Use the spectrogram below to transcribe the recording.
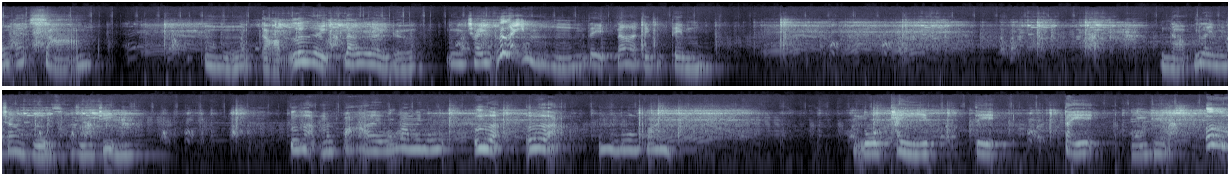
งสามอือหือดาบเลื่อยเลื่อยเด้อมึงใช้เลื่อยอื้อหือเด็กหน้าเต็มเต็ม ดาบเลยมันช่างโหดจริงๆ เอื้อมันปาอะไรรู้ว่าไม่รู้ เอื้อ เอื้อโดนฟันโดนถีบเตะเตะโอเคเอื้อ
